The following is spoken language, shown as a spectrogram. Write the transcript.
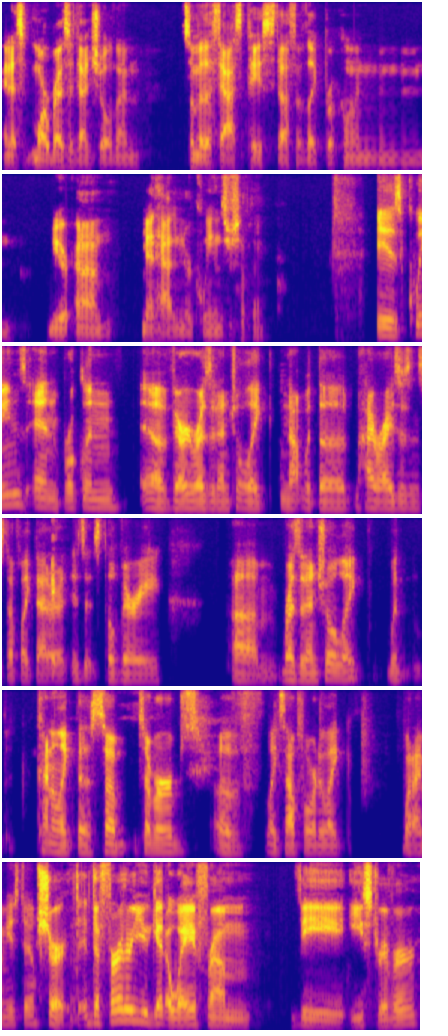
and it's more residential than some of the fast paced stuff of like Brooklyn and New York. Um, Manhattan or Queens or something. Is Queens and Brooklyn uh, very residential, like not with the high rises and stuff like that, or is it still very um, residential, like with kind of like the sub suburbs of like South Florida, like what I'm used to? Sure. The further you get away from the East River,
